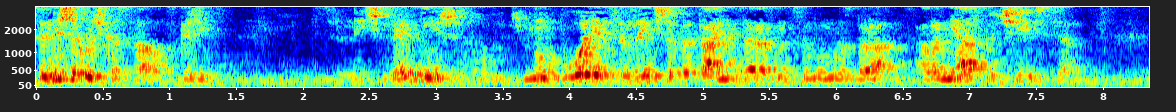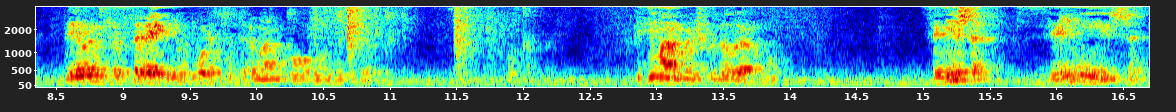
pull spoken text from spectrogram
Сильніше ручка стала, скажіть. сильніше. Сильніше. Ну, болі це за інше питання. Зараз ми з цим будемо розбиратися. Але м'яз включився. Дивимося середню порцію, тримаємо голову до. Піднімаємо ручку доверху. Сильніше? Сильніше.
